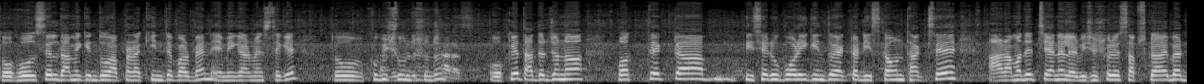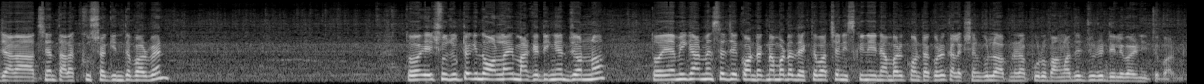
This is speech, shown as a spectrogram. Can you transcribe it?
তো হোলসেল দামে কিন্তু আপনারা কিনতে পারবেন এমি গার্মেন্টস থেকে। তো খুবই সুন্দর সুন্দর। ওকে তাদের জন্য প্রত্যেকটা পিসের উপরই কিন্তু একটা ডিসকাউন্ট থাকছে। আর আমাদের চ্যানেলের বিশেষ করে সাবস্ক্রাইবার যারা আছেন তারা খুচরা কিনতে পারবেন। তো এই সুযোগটা কিন্তু অনলাইন মার্কেটিংয়ের জন্য। তো এমি গার্মেন্টসের যে কন্ট্যাক্ট নাম্বারটা দেখতে পাচ্ছেন স্ক্রিনে এই নাম্বারে কন্ট্যাক্ট করে কালেকশনগুলো আপনারা পুরো বাংলাদেশ জুড়ে ডেলিভারি নিতে পারবেন।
